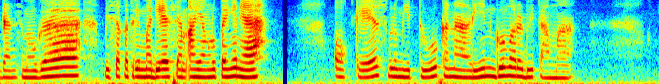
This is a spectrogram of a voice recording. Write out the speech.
dan semoga bisa keterima di SMA yang lu pengen ya. Oke, sebelum itu kenalin gue Maradwi Tama.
